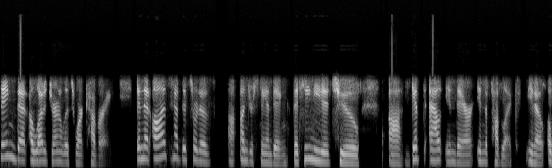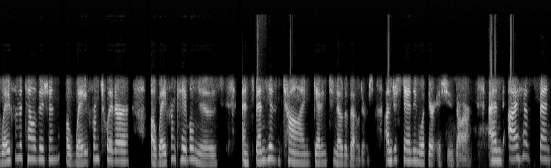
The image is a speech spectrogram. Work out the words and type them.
thing that a lot of journalists weren't covering, and that Oz had this sort of uh, understanding that he needed to uh, get out in there in the public, you know, away from the television, away from Twitter, away from cable news, and spend his time getting to know the voters, understanding what their issues are. And I have spent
